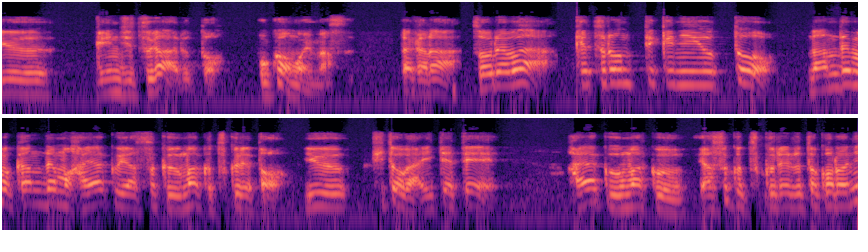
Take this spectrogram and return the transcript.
う現実があると僕は思います。だからそれは結論的に言うと何でもかんでも早く安くうまく作れという人がいてて早くうまく安く作れるところに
